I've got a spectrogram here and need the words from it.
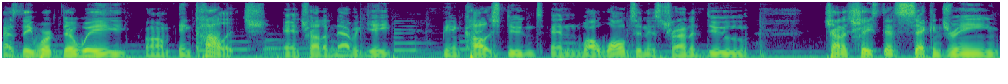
as they work their way um, in college and try to navigate being college students. And while Walton is trying to do, trying to chase that second dream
